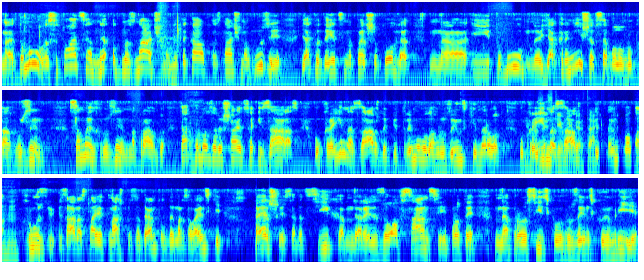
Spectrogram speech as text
Е, тому ситуація неоднозначна, не така однозначна в Грузії, як видається на перший погляд. Е, І тому, як раніше, все було в руках грузин. Самих грузин направду так Ага. воно залишається і зараз. Україна завжди підтримувала грузинський народ. Україна Грузинський завжди вибір, підтримувала Мгм. Грузію. І зараз навіть наш президент Володимир Зеленський перший серед всіх реалізував санкції проти проросійської грузинської мрії.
